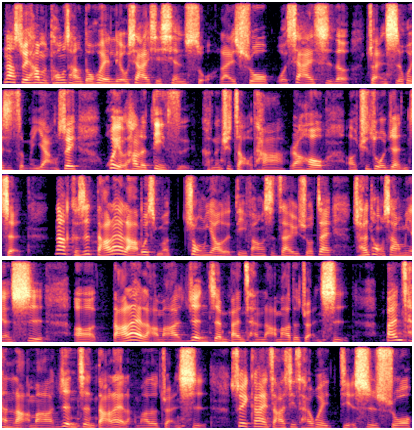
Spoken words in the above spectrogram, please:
那所以他们通常都会留下一些线索来说，我下一次的转世会是怎么样，所以会有他的弟子可能去找他，然后呃去做认证。那可是达赖喇嘛为什么重要的地方是在于说，在传统上面是呃达赖喇嘛认证班禅喇嘛的转世。班禅喇嘛认证达赖喇嘛的转世，所以刚才扎西才会解释说，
